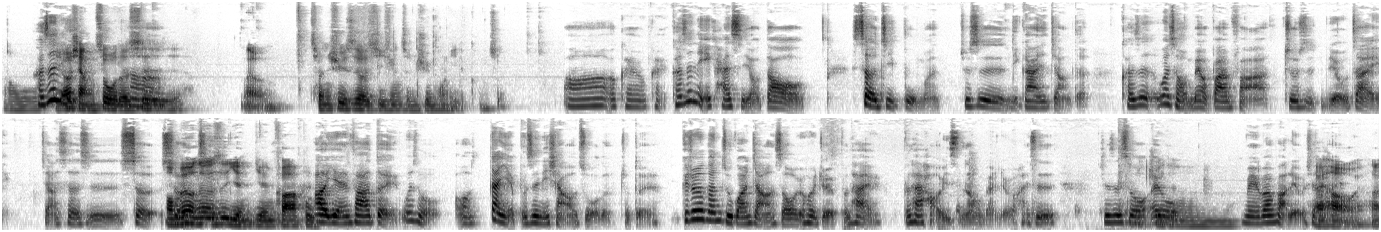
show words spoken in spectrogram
然后我比较想做的是，嗯，程序设计跟程序模拟的工作。哦，OK OK。可是你一开始有到设计部门，就是你刚才讲的。可是为什么没有办法，就是留在假设是设哦，没有那个是研研发部啊，研发对，为什么哦？但也不是你想要做的，就对了。就是跟主管讲的时候，也会觉得不太不太好意思那种感觉，还是就是说，哎，我没办法留下。还好哎，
